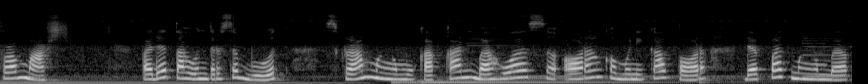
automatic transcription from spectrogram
from Mars. Pada tahun tersebut, Scrum mengemukakan bahwa seorang komunikator dapat mengembak,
